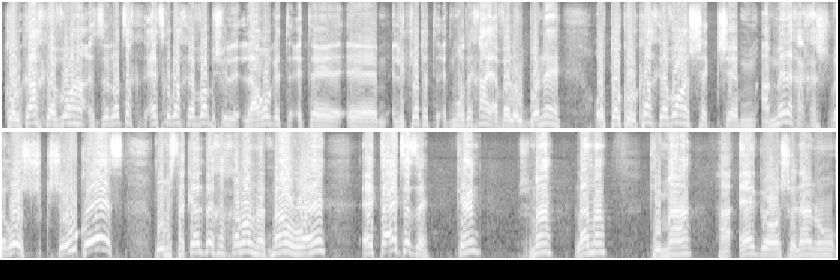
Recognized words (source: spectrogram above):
כל כך גבוה, זה לא צריך עץ כל כך גבוה בשביל להרוג את, את אה, אה, לתלות את, את מרדכי, אבל הוא בונה אותו כל כך גבוה שכשהמלך אחשורוש, כשהוא כועס והוא מסתכל דרך החלון, את מה הוא רואה? את העץ הזה, כן? מה? למה? כי מה? האגו שלנו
